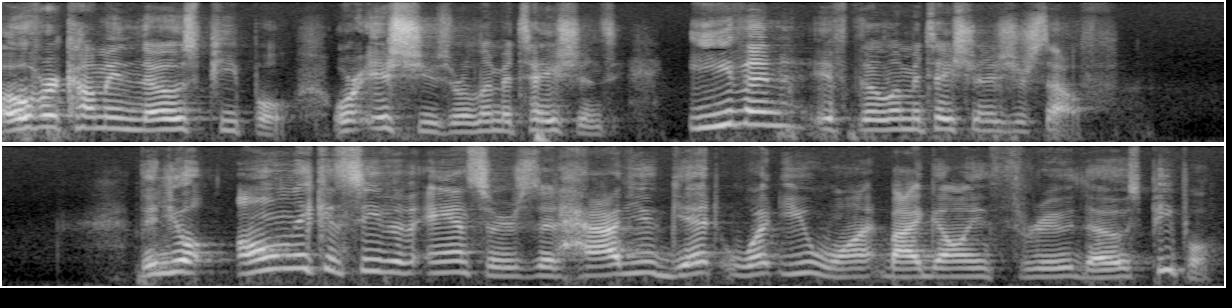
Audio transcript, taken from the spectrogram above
overcoming those people or issues or limitations, even if the limitation is yourself, then you'll only conceive of answers that have you get what you want by going through those people.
